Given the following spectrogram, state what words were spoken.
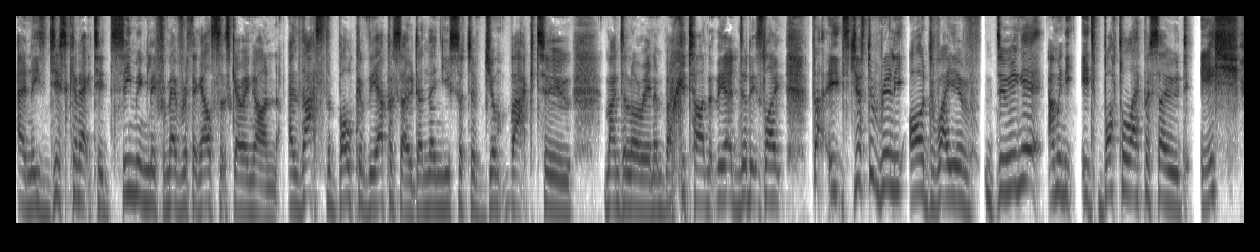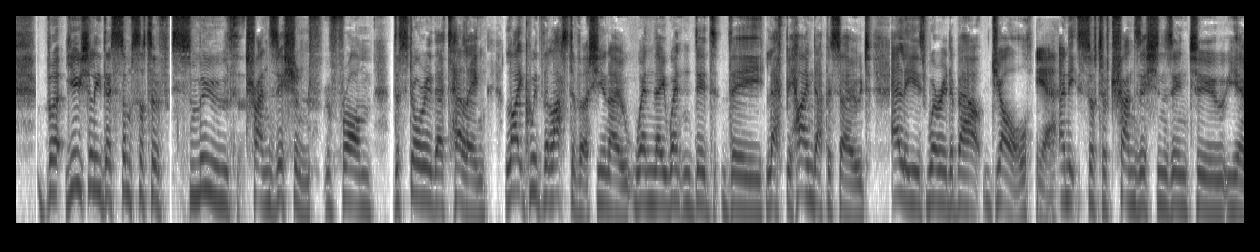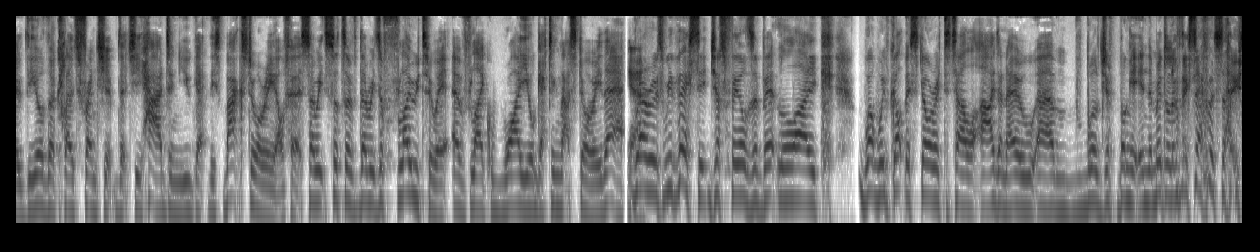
And he's disconnected disconnected seemingly from everything else that's going on. And that's the bulk of the episode. And then you sort of jump back to Mandalorian and Bo Katan at the end. And it's like, that, it's just a really odd way of doing it. I mean, it's bottle episode ish, but usually there's some sort of smooth transition f- from the story they're telling. Like with The Last of Us, you know, when they went and did the Left Behind episode, Ellie is worried about Joel. Yeah. And it sort of transitions into, you know, the other close friendship that she had, and you get this backstory of her. So it's sort of there is a flow to it of like why you're getting that story there. Yeah. Whereas with this, it just feels a bit like, well, we've got this story to tell. I don't know. Um, we'll just bung it in the middle of this episode.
